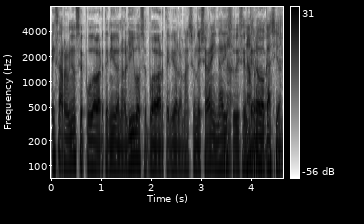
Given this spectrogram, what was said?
esa reunión se pudo haber tenido en Olivo, se pudo haber tenido en la mansión de Chaván y nadie se hubiese enterado. Una provocación.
